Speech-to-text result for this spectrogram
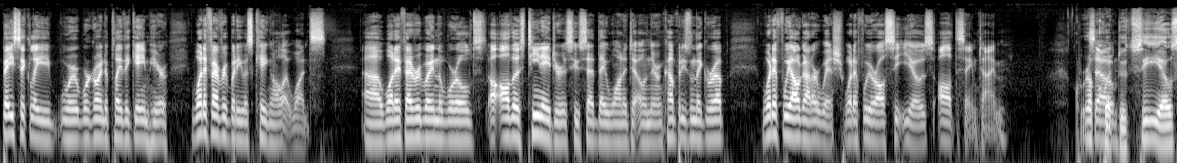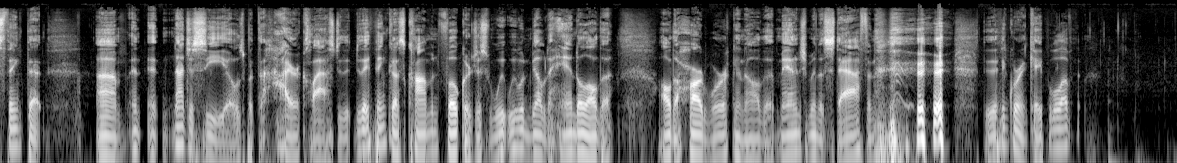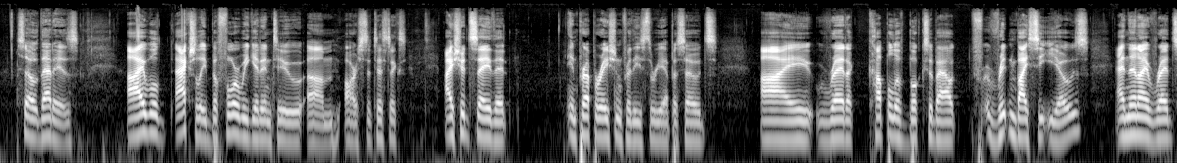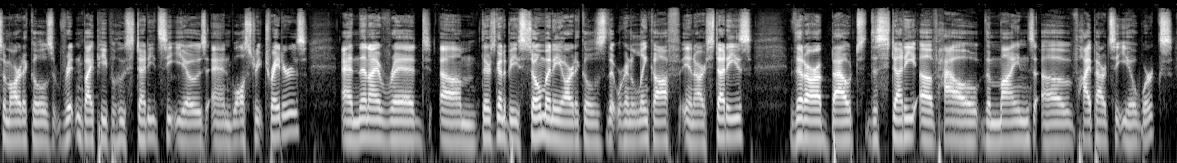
basically, we're we're going to play the game here. What if everybody was king all at once? Uh, what if everybody in the world, all those teenagers who said they wanted to own their own companies when they grew up, what if we all got our wish? What if we were all CEOs all at the same time? Real So- quick, do CEOs think that um, and, and not just CEOs, but the higher class, do they, do they think us common folk are just we, we wouldn't be able to handle all the all the hard work and all the management of staff, and do they think we're incapable of it? So that is, I will actually before we get into um, our statistics, I should say that in preparation for these three episodes, I read a couple of books about f- written by CEOs, and then I read some articles written by people who studied CEOs and Wall Street traders. And then I read um, there's going to be so many articles that we're going to link off in our studies that are about the study of how the minds of high powered CEO works.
